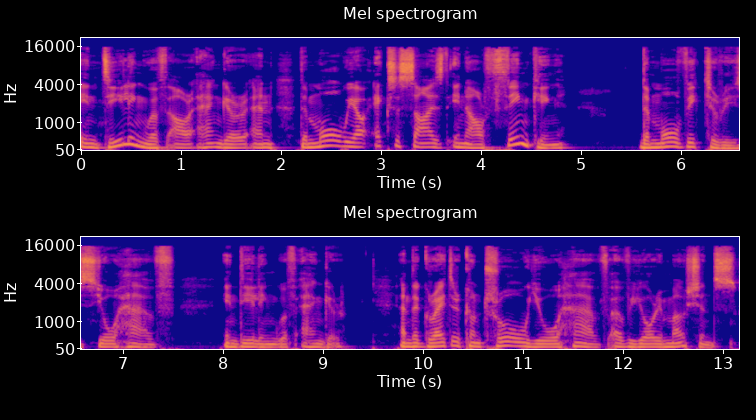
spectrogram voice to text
in dealing with our anger and the more we are exercised in our thinking, the more victories you'll have in dealing with anger and the greater control you will have over your emotions.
